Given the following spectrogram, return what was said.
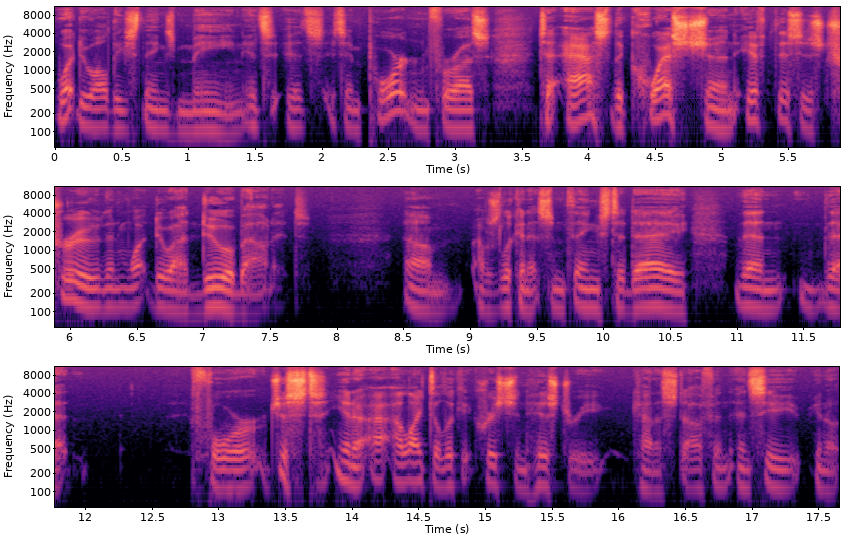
what do all these things mean? It's it's it's important for us to ask the question: if this is true, then what do I do about it? Um, I was looking at some things today. Then that for just you know, I, I, like to look at Christian history kind of stuff and, and see you know,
